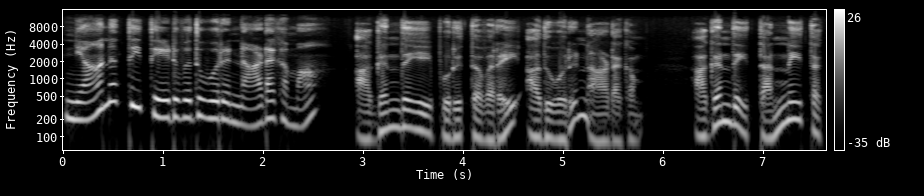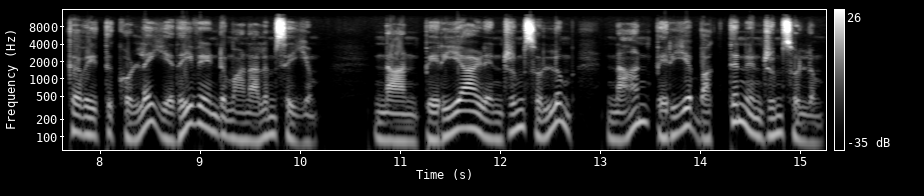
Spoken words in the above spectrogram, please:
ஞானத்தை தேடுவது ஒரு நாடகமா? அகந்தையை பொறுத்தவரை அது ஒரு நாடகம். அகந்தை தன்னை தக்க வைத்துக் கொள்ள எதை வேண்டுமானாலும் செய்யும். நான் பெரியாள் என்றும் சொல்லும் நான் பெரிய பக்தன் என்றும் சொல்லும்.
